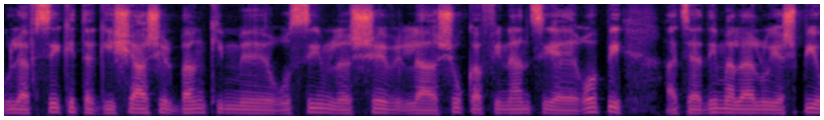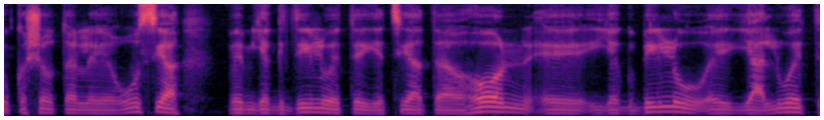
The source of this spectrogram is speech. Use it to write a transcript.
ולהפסיק את הגישה של בנקים רוסים לשב, לשוק הפיננסי האירופי. הצעדים הללו ישפיעו קשות על רוסיה. והם יגדילו את יציאת ההון, יגבילו, יעלו את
